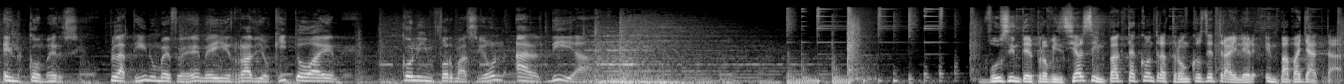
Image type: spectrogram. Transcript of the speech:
El Comercio, Platinum FM y Radio Quito AM. Con información al día. Bus interprovincial se impacta contra troncos de tráiler en Papayacta.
